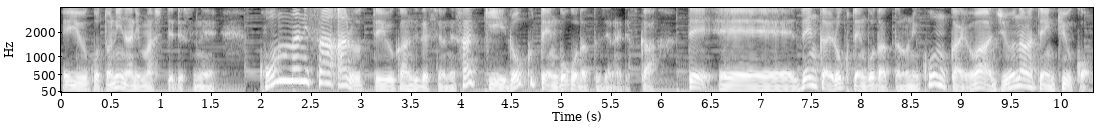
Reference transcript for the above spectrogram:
いうことになりましてですね。こんなに差あるっていう感じですよね。さっき6.5個だったじゃないですか。で、えー、前回6.5だったのに、今回は17.9個、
